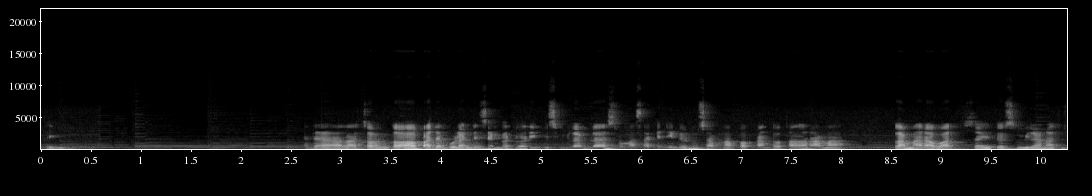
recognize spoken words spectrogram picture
mati adalah contoh pada bulan Desember 2019 Rumah Sakit Indonesia melaporkan total lama, lama rawat yaitu 923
